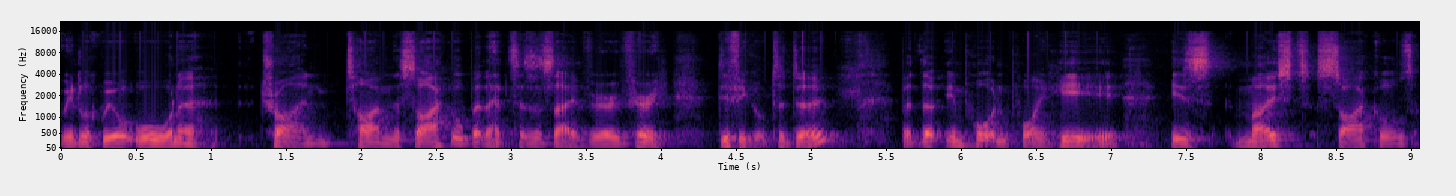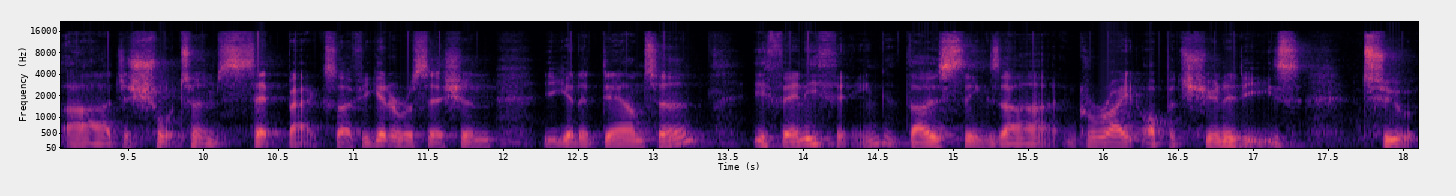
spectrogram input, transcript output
We look, we all want to try and time the cycle, but that's, as I say, very, very difficult to do. But the important point here is most cycles are just short term setbacks. So if you get a recession, you get a downturn. If anything, those things are great opportunities to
